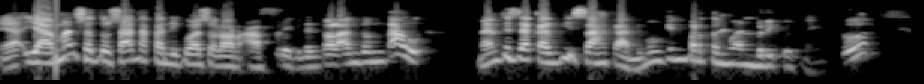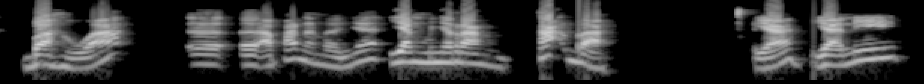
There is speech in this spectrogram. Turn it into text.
Ya, Yaman satu saat akan dikuasai oleh orang Afrika. Dan kalau antum tahu, nanti saya akan kisahkan. Mungkin pertemuan berikutnya itu bahwa eh, eh, apa namanya yang menyerang Ka'bah ya yakni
